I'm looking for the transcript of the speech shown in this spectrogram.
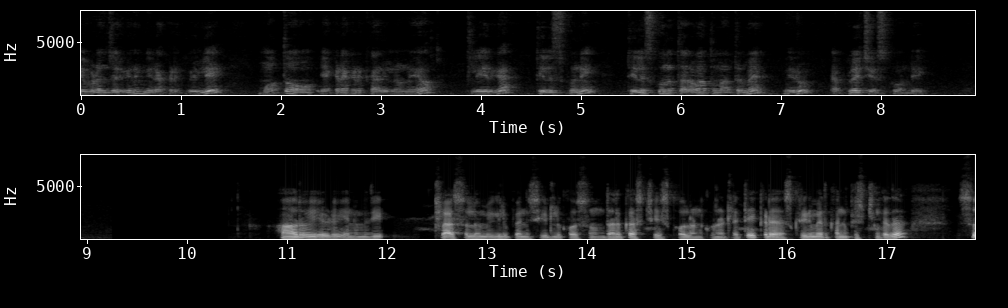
ఇవ్వడం జరిగింది. మీరు అక్కడికి వెళ్ళి మొత్తం ఎక్కడెక్కడ ఖాళీలు ఉన్నాయో క్లియర్గా తెలుసుకొని తెలుసుకున్న తర్వాత మాత్రమే మీరు అప్లై చేసుకోండి. ఆరు ఏడు ఎనిమిది క్లాసుల్లో మిగిలిపోయిన సీట్ల కోసం దరఖాస్తు చేసుకోవాలనుకున్నట్లయితే ఇక్కడ స్క్రీన్ మీద కనిపిస్తుంది కదా. సో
